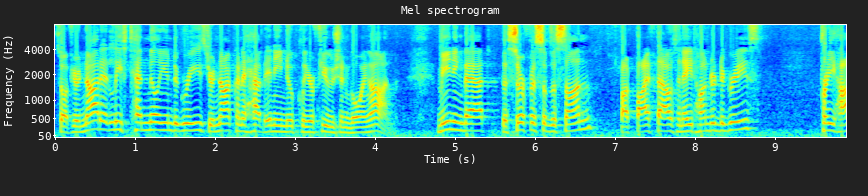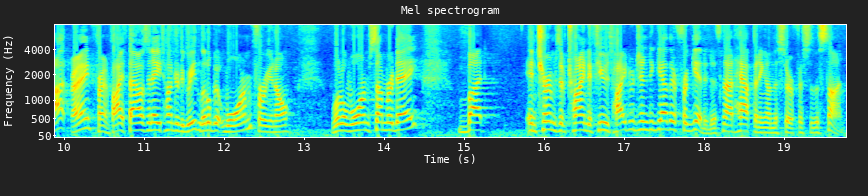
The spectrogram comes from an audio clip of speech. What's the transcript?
So if you're not at least 10 million degrees, you're not going to have any nuclear fusion going on. Meaning that the surface of the sun, about 5,800 degrees, pretty hot, right? From 5,800 degrees, a little bit warm for, you know, a little warm summer day. But in terms of trying to fuse hydrogen together, forget it. It's not happening on the surface of the sun.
